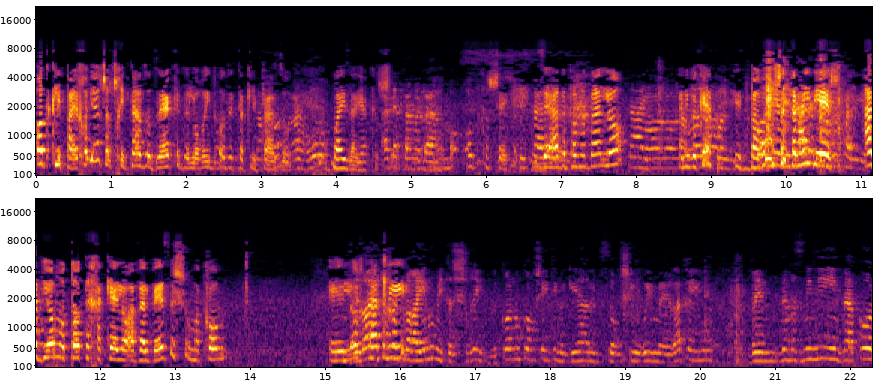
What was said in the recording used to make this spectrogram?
עוד קליפה. יכול להיות שהשחיטה הזאת זה היה כדי להוריד עוד את הקליפה הזאת. וואי, זה היה קשה. עד הפעם הבאה. מאוד קשה. זה עד הפעם הבאה? לא. אני מבקשת, ברור שתמיד יש, עד יום מותו תחכה לו, אבל באיזשהו מקום, אה, לא לא אכפת לי, כבר היינו מתעשרים. בכל מקום שהייתי מגיעה למסור שיעורים, אה, רק היינו ו- ומזמינים והכל,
